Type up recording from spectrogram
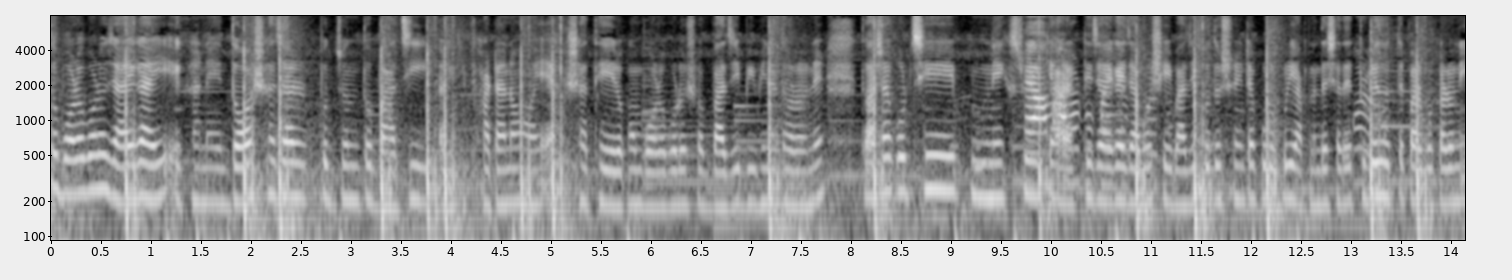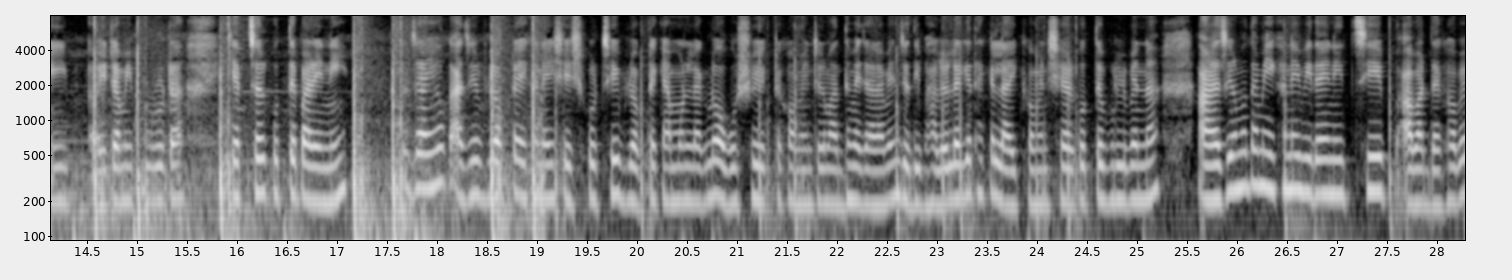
তো বড় বড় জায়গায় এখানে দশ হাজার পর্যন্ত বাজি আর কি ফাটানো হয় একসাথে এরকম বড় বড় সব বাজি বিভিন্ন ধরনের। তো আশা করছি নেক্সট হ্যাঁ, উইকে আর আরেকটি জায়গায় যাব সেই বাজি প্রদর্শনীটা পুরোপুরি আপনাদের সাথে তুলে ধরতে পারব কারণ এই এটা আমি পুরোটা ক্যাপচার করতে পারিনি। যাই হোক, আজকের ব্লগটা এখানেই শেষ করছি। ব্লগটা কেমন লাগল অবশ্যই একটা কমেন্টের মাধ্যমে জানাবেন। যদি ভালো লাগে থাকে লাইক কমেন্ট শেয়ার করতে ভুলবেন না। আর আজকের মতো আমি এখানেই বিদায় নিচ্ছি। আবার দেখা হবে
